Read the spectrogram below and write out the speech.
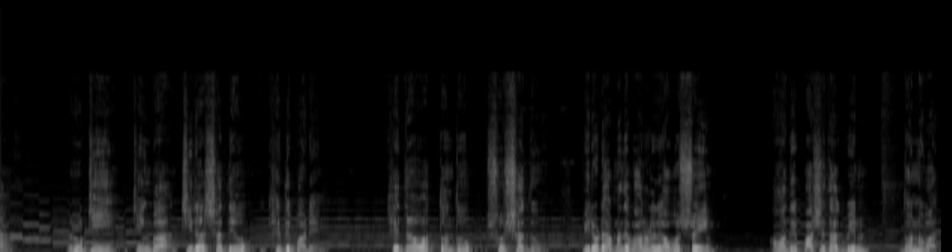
রুটি কিংবা চিরার সাথেও খেতে পারেন। খেতেও অত্যন্ত সুস্বাদু। ভিডিওটা আপনাদের ভালো লাগে অবশ্যই আমাদের পাশে থাকবেন। ধন্যবাদ।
